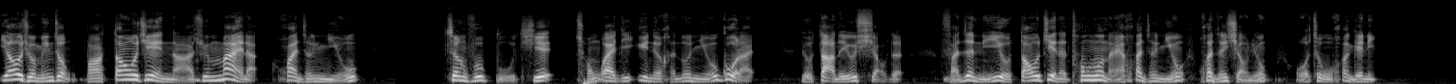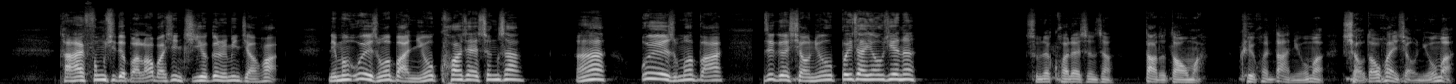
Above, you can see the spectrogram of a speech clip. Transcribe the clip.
要求民众把刀剑拿去卖了，换成牛，政府补贴。从外地运了很多牛过来，有大的有小的，反正你有刀剑的，通通拿来换成牛，换成小牛，我政府换给你。他还风趣的把老百姓集合，跟人民讲话：你们为什么把牛挎在身上啊？为什么把这个小牛背在腰间呢？什么叫挎在身上？大的刀嘛，可以换大牛嘛；小刀换小牛嘛，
